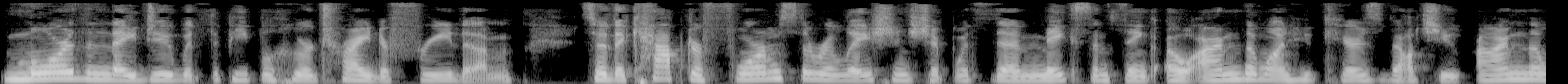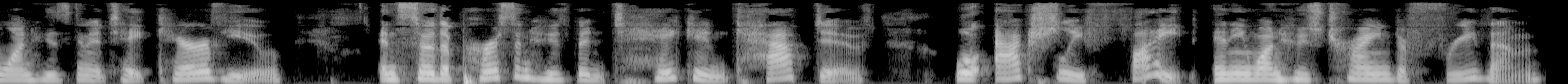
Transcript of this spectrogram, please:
more than they do with the people who are trying to free them. So the captor forms the relationship with them, makes them think, oh, I'm the one who cares about you. I'm the one who's going to take care of you. And so the person who's been taken captive will actually fight anyone who's trying to free them.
